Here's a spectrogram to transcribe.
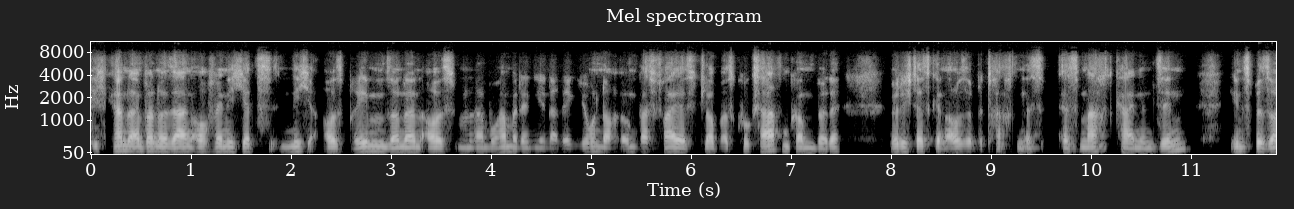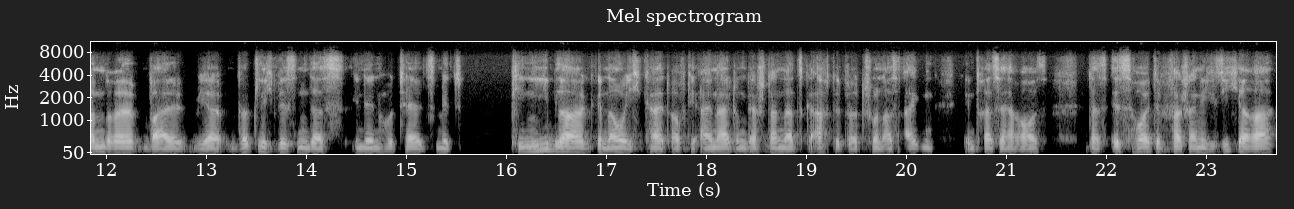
ich kann einfach nur sagen, auch wenn ich jetzt nicht aus Bremen, sondern aus, na, wo haben wir denn hier in der Region noch irgendwas Freies, ich glaube aus Cuxhaven kommen würde, würde ich das genauso betrachten. Es, es macht keinen Sinn, insbesondere weil wir wirklich wissen, dass in den Hotels mit penibler Genauigkeit auf die Einhaltung der Standards geachtet wird, schon aus Eigeninteresse heraus. Das ist heute wahrscheinlich sicherer,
